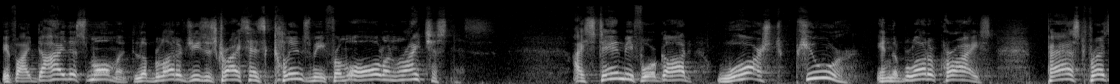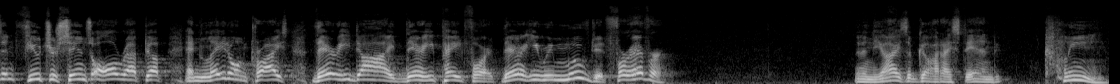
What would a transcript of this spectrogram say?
If I die this moment, the blood of Jesus Christ has cleansed me from all unrighteousness. I stand before God washed pure in the blood of Christ past, present, future sins all wrapped up and laid on Christ. There he died. There he paid for it. There he removed it forever. And in the eyes of God, I stand clean.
